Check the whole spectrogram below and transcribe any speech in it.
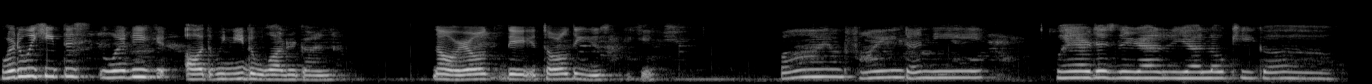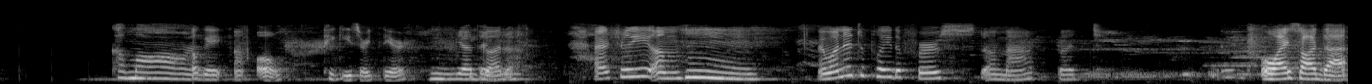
Where do we keep this? Where do you get? Oh, we need the water gun. No, we're all, they, it's already used. Okay. I don't find any. Where does the yellow key go? Come on. Okay. Uh, oh, piggy's right there. Hmm, yeah, we gotta. Actually, um, Hmm. I wanted to play the first uh, map, but Oh, I saw that.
